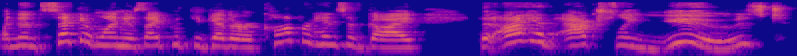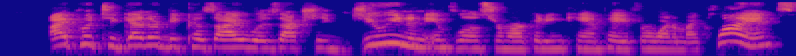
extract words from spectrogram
And then the second one is I put together a comprehensive guide that I have actually used. I put together because I was actually doing an influencer marketing campaign for one of my clients.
